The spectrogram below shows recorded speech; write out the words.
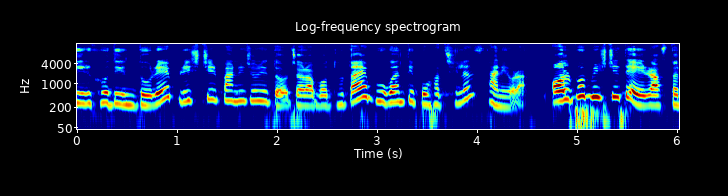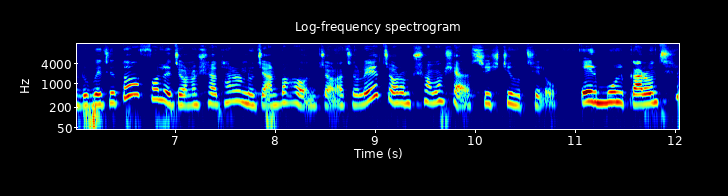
দীর্ঘদিন ধরে বৃষ্টির পানিজনিত জলাবদ্ধতায় ভোগান্তি পোহাচ্ছিলেন স্থানীয়রা। অল্প বৃষ্টিতে রাস্তা ডুবে যেত, ফলে জনসাধারণ ও যানবাহন চলাচলে চরম সমস্যার সৃষ্টি হচ্ছিল। এর মূল কারণ ছিল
